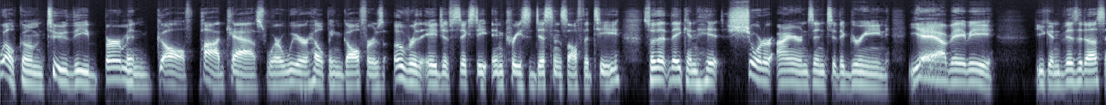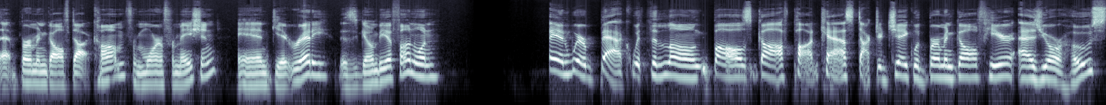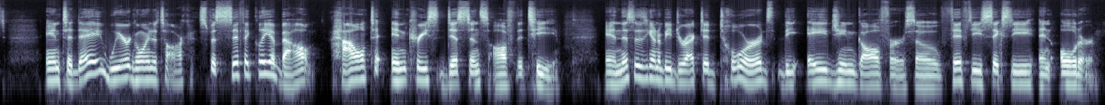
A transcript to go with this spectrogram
Welcome to the Berman Golf Podcast, where we're helping golfers over the age of 60 increase distance off the tee so that they can hit shorter irons into the green. Yeah, baby. You can visit us at bermangolf.com for more information and get ready. This is going to be a fun one. And we're back with the Long Balls Golf Podcast. Dr. Jake with Berman Golf here as your host. And today we're going to talk specifically about how to increase distance off the tee. And this is going to be directed towards the aging golfer, so 50, 60, and older.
